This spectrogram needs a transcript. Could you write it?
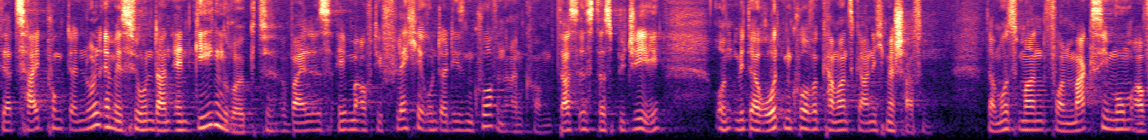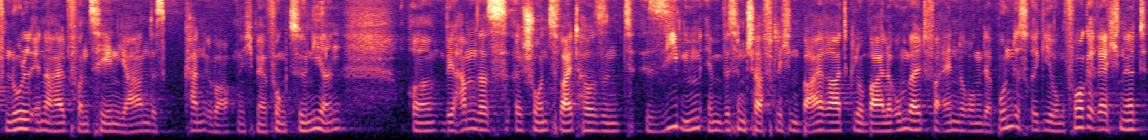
der Zeitpunkt der Nullemission dann entgegenrückt, weil es eben auf die Fläche unter diesen Kurven ankommt. Das ist das Budget. Und mit der roten Kurve kann man es gar nicht mehr schaffen. Da muss man von Maximum auf Null innerhalb von zehn Jahren, das kann überhaupt nicht mehr funktionieren. Äh, wir haben das äh, schon 2007 im Wissenschaftlichen Beirat Globale Umweltveränderung der Bundesregierung vorgerechnet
